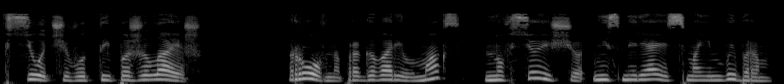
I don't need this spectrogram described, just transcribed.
все, чего ты пожелаешь», — ровно проговорил Макс, но все еще не смиряясь с моим выбором.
